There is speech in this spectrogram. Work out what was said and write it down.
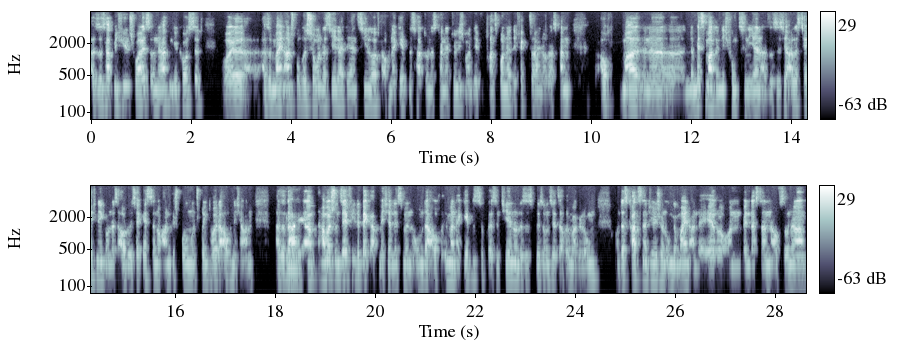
also es hat mich viel Schweiß und Nerven gekostet, weil also mein Anspruch ist schon, dass jeder, der ins Ziel läuft, auch ein Ergebnis hat und es kann natürlich mal ein Transponder-Defekt sein oder es kann auch mal eine, äh, eine Messmatte nicht funktionieren. Also es ist ja alles Technik und das Auto ist ja gestern noch angesprungen und springt heute auch nicht an. Also mhm. daher haben wir schon sehr viele Backup-Mechanismen, um da auch immer ein Ergebnis zu präsentieren und das ist bis uns jetzt auch immer gelungen. Und das kratzt natürlich schon ungemein an der Ehre. Und wenn das dann auf so einer,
